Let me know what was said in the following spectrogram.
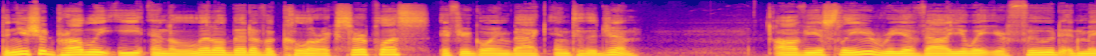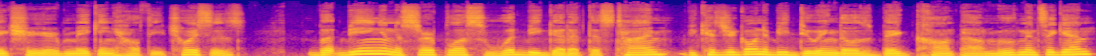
then you should probably eat in a little bit of a caloric surplus if you're going back into the gym. Obviously, reevaluate your food and make sure you're making healthy choices. But being in a surplus would be good at this time because you're going to be doing those big compound movements again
